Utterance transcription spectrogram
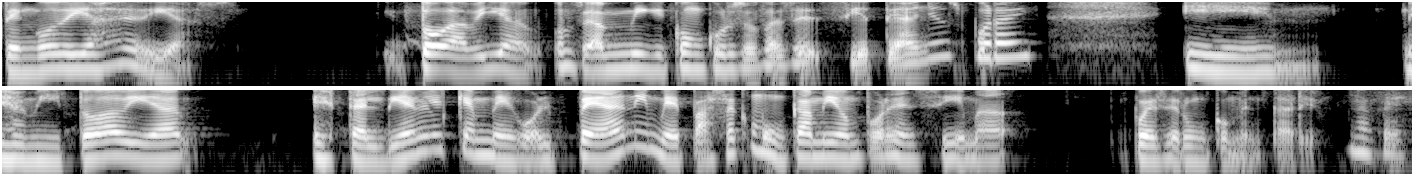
tengo días de días. Todavía, o sea, mi concurso fue hace siete años por ahí y, a mí todavía está el día en el que me golpean y me pasa como un camión por encima puede ser un comentario. Okay.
